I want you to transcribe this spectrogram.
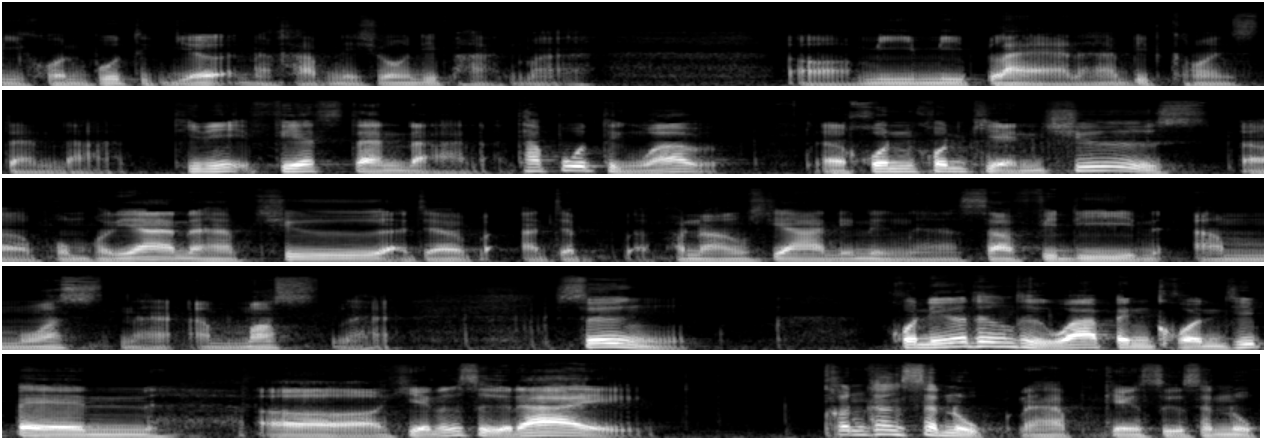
มีคนพูดถึงเยอะนะครับในช่วงที่ผ่านมา มีมีแปลนะฮะ Bitcoin Standard ทีนี้ Fiat Standard ถ้าพูดถึงว่าคนคนเขียนชื่อผมขออนุญาตนะครับ ชื่ออาจจะอาจจะพนองยากนิดหนึ่งนะซาฟิดีนอัมมอสนะอัมมอสนะฮะซึ่งคนนี้ก็ต้องถือว่าเป็นคนที่เป็นเเขียนหนังสือได้ค่อนข้างสนุกนะครับเขียนหนังสือสนุก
